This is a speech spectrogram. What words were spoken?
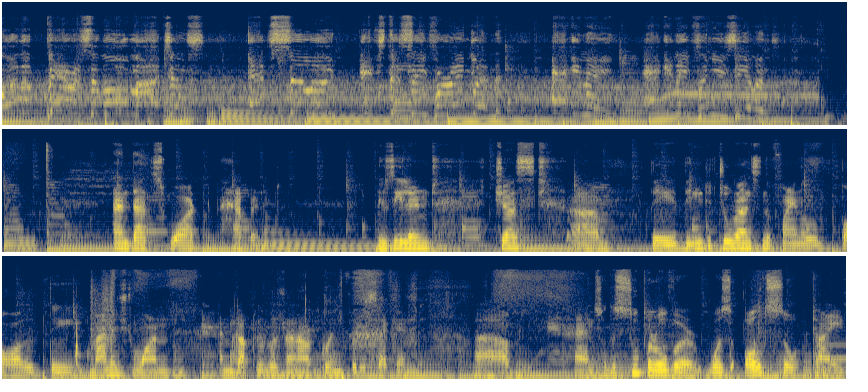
By the barest of all margins. Absolute ecstasy for England. Agony. Agony for New Zealand. and that's what happened. New Zealand just um, They they needed two runs in the final ball. They managed one, and Guptill was run out going for the second. Um, and so the super over was also tied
